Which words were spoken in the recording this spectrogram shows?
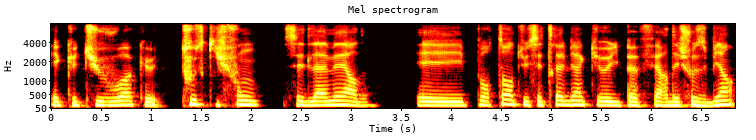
et que tu vois que tout ce qu'ils font, c'est de la merde, et pourtant tu sais très bien qu'ils peuvent faire des choses bien,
